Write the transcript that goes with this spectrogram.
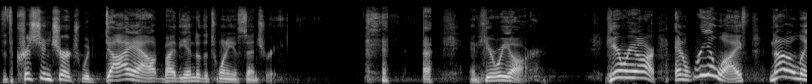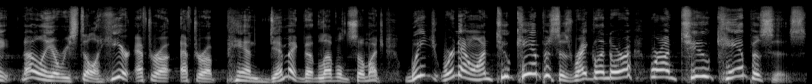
that the Christian church would die out by the end of the 20th century. and here we are. Here we are. In real life, not only, not only are we still here after a, after a pandemic that leveled so much, we, we're now on two campuses, right, Glendora? We're on two campuses.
